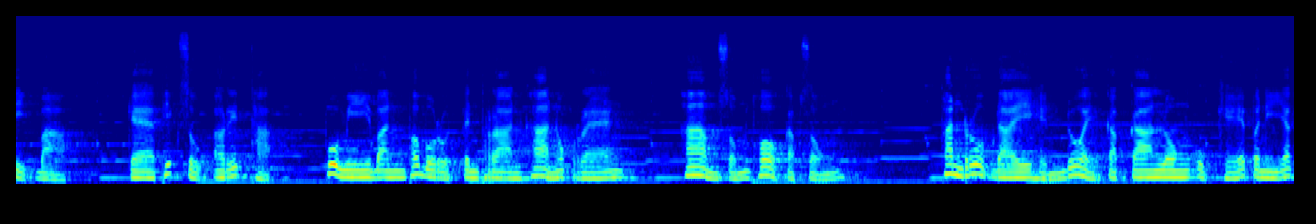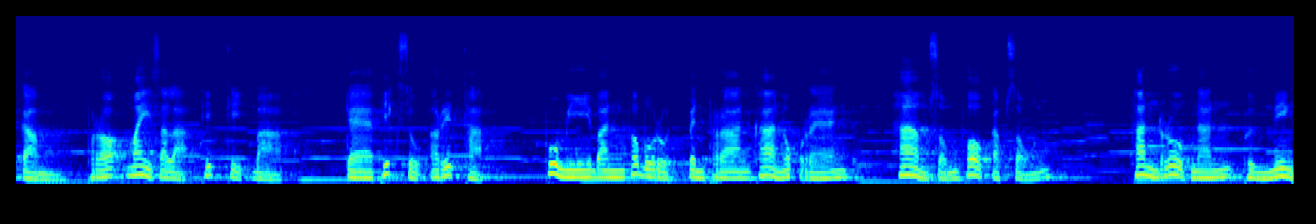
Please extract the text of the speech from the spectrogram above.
ฐิบาป แก่ภิกษุอริ t ะผู้มีบรรพบุรุษเป็นพรานฆ่านกแร้ง ห้ามสมโภคกับสงท่านรูปใดเห็นด้วยกับการลงอุกเขปนิยกรรม เพราะไม่สละทิฏฐิบาป แก่ภิกษุอริ t ะผู้มีบรรพบุรุษเป็นพรานฆ่านกแร้ง ห้ามสมโภคกับสงฆ์ ท่านรูปนั้นพึงนิ่ง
